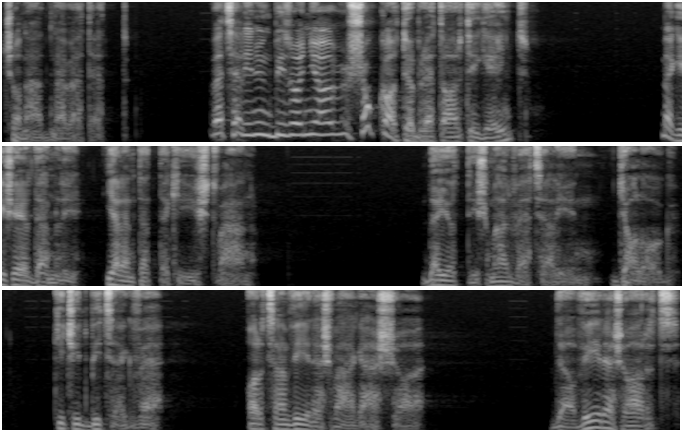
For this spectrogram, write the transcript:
Csanád nevetett. Vecelinünk bizonyja sokkal többre tart igényt. Meg is érdemli, jelentette ki István. De jött is már Vecelin, gyalog, kicsit bicegve, arcán véres vágással. De a véres arc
